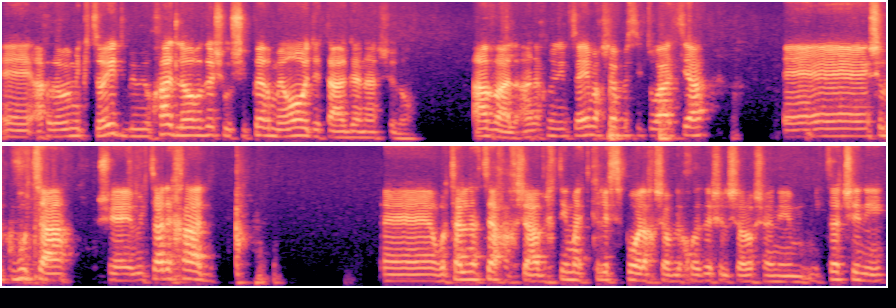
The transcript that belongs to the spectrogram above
אה, אכזבה מקצועית, במיוחד לאור זה שהוא שיפר מאוד את ההגנה שלו. אבל אנחנו נמצאים עכשיו בסיטואציה של קבוצה שמצד אחד רוצה לנצח עכשיו, החתימה את קריס פול עכשיו לחוזה של שלוש שנים, מצד שני,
